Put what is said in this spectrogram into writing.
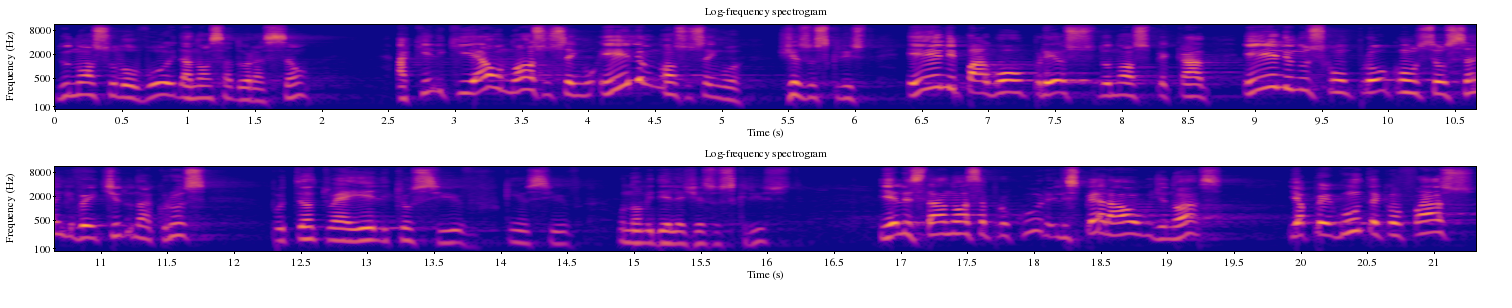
do nosso louvor e da nossa adoração, aquele que é o nosso Senhor, Ele é o nosso Senhor, Jesus Cristo. Ele pagou o preço do nosso pecado, Ele nos comprou com o seu sangue vertido na cruz, portanto é Ele que eu sirvo, quem eu sirvo. O nome dele é Jesus Cristo. E Ele está à nossa procura, Ele espera algo de nós. E a pergunta que eu faço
